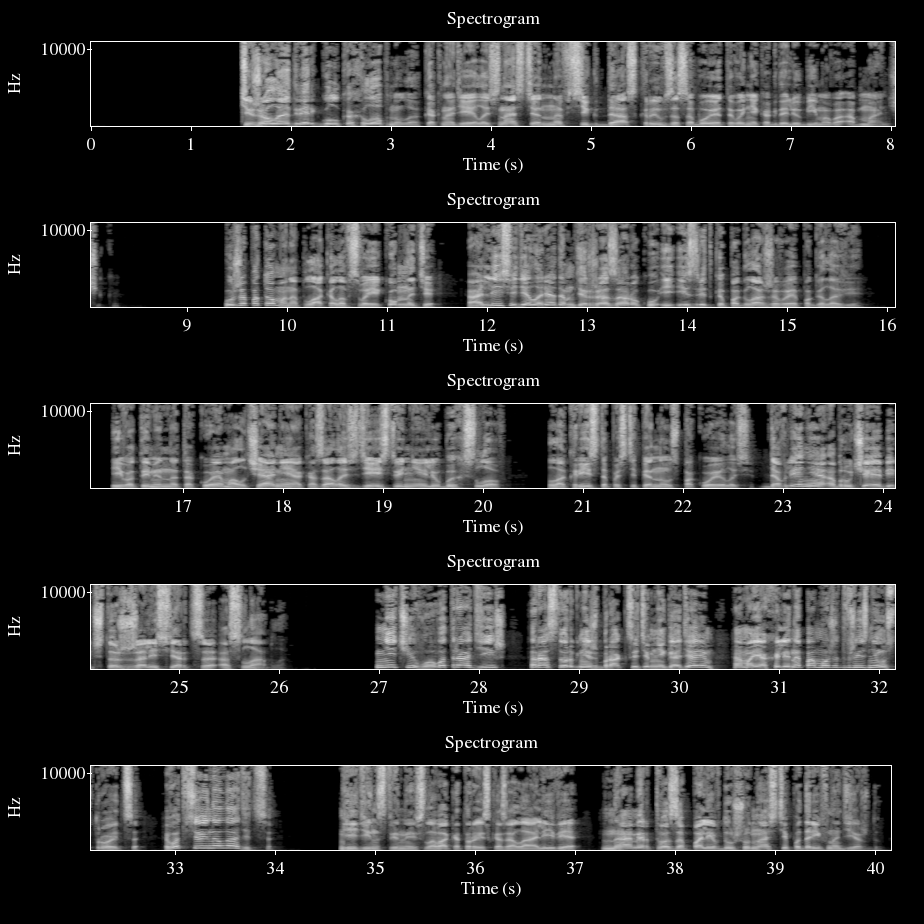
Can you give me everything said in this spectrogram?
Тяжелая дверь гулко хлопнула, как надеялась Настя, навсегда скрыв за собой этого некогда любимого обманщика. Уже потом она плакала в своей комнате, а Ли сидела рядом, держа за руку и изредка поглаживая по голове. И вот именно такое молчание оказалось действеннее любых слов. Лакриста постепенно успокоилась. Давление, обручая обид, что сжали сердце, ослабло. «Ничего, вот родишь. Расторгнешь брак с этим негодяем, а моя Халина поможет в жизни устроиться. Вот все и наладится». Единственные слова, которые сказала Оливия, намертво запали в душу Насти, подарив надежду.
